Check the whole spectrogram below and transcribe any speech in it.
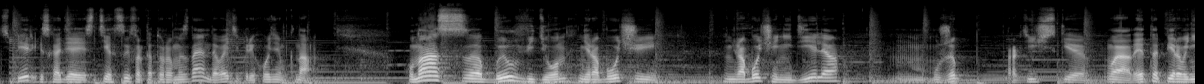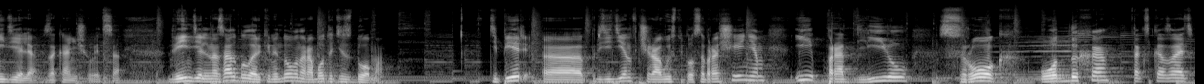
теперь, исходя из тех цифр, которые мы знаем, давайте переходим к нам. У нас э, был введен нерабочий, нерабочая неделя уже практически... А, это первая неделя заканчивается. Две недели назад было рекомендовано работать из дома. Теперь э, президент вчера выступил с обращением и продлил срок отдыха, так сказать,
